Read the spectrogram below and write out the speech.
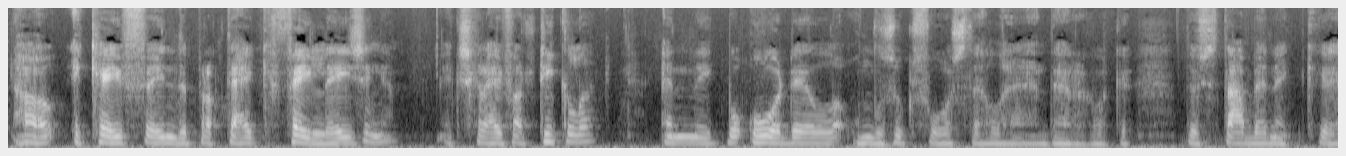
Nou, ik geef in de praktijk veel lezingen. Ik schrijf artikelen en ik beoordeel onderzoeksvoorstellen en dergelijke. Dus daar ben ik uh,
